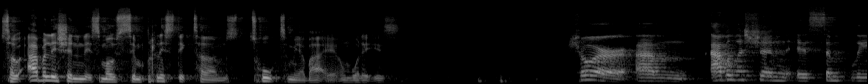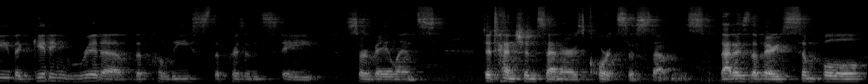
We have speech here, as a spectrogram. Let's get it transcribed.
So, abolition in its most simplistic terms, talk to me about it and what it is. Sure. Um, abolition is simply the getting rid of the police, the prison state, surveillance, detention centers, court systems. That is the very simple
